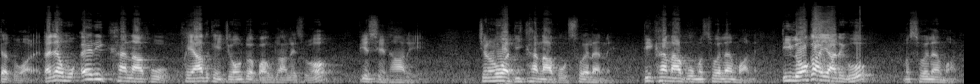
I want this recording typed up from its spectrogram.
တက်သွားတယ်ဒါကြောင့်မို့အဲ့ဒီခန္ဓာကိုယ်ဘုရားသခင်ကြောင်းအတွက်ပေါက်ထားလဲဆိုတော့ပြင်ဆင်ထားတယ်ကျွန်တော်တို့ကဒီခန္ဓာကိုယ်ဆွဲလန်းတယ်ဒီခန္ဓာကိုယ်မဆွဲလန်းပါနဲ့ဒီလောကရာတွေကိုမဆွဲလန်းပါနဲ့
